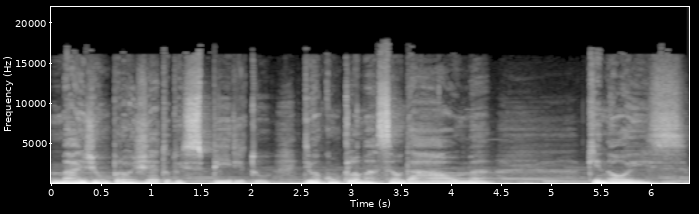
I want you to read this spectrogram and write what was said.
mas de um projeto do espírito, de uma conclamação da alma, que nós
